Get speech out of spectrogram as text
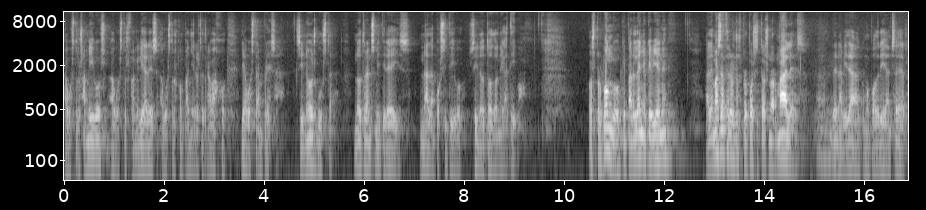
a vuestros amigos, a vuestros familiares, a vuestros compañeros de trabajo y a vuestra empresa. Si no os gusta, no transmitiréis nada positivo, sino todo negativo. Os propongo que para el año que viene, además de haceros los propósitos normales ¿eh? de Navidad, como podrían ser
